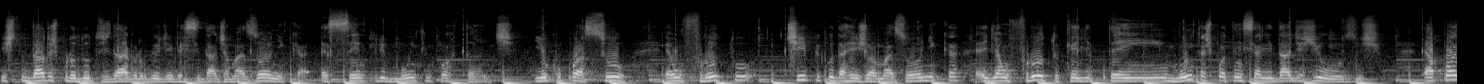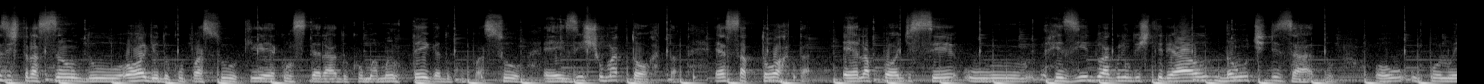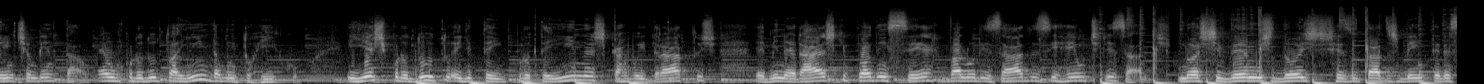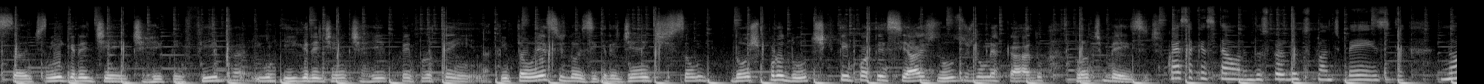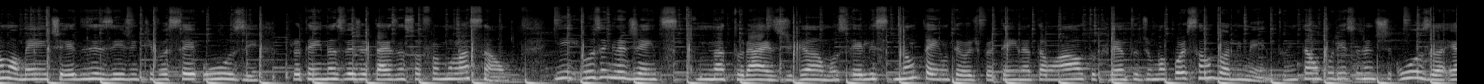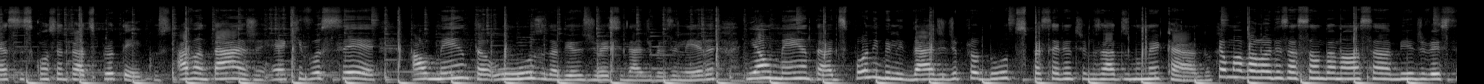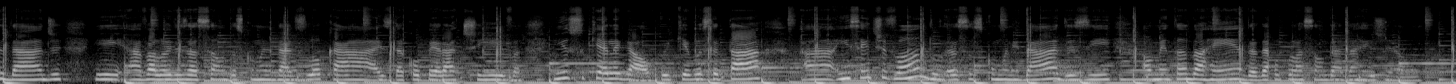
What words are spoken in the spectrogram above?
Estudar os produtos da agrobiodiversidade amazônica é sempre muito importante. E o cupuaçu é um fruto típico da região amazônica. Ele é um fruto que ele tem muitas potencialidades de usos. Após a extração do óleo do cupuaçu, que é considerado como a manteiga do cupuaçu, é, existe uma torta. Essa torta ela pode ser um resíduo agroindustrial não utilizado ou um poluente ambiental. É um produto ainda muito rico e este produto ele tem proteínas, carboidratos, é, minerais que podem ser valorizados e reutilizados. Nós tivemos dois resultados bem interessantes: um ingrediente rico em fibra e um ingrediente rico em proteína. Então, esses dois ingredientes são dois produtos que têm potenciais usos no mercado plant-based. Com essa questão dos produtos plant-based, normalmente eles exigem que você use proteínas vegetais na sua formulação. E os ingredientes naturais, digamos, eles não têm um teor de proteína tão alto dentro de uma porção do alimento. Então, por isso a gente usa esses concentrados proteicos. A vantagem é que você aumenta o uso da biodiversidade brasileira e aumenta a disponibilidade de produtos para serem utilizados no mercado. É uma valorização da nossa biodiversidade e a valorização das comunidades locais, da cooperativa. Isso que é legal porque você está ah, incentivando essas comunidades e aumentando a renda da população da, da região.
